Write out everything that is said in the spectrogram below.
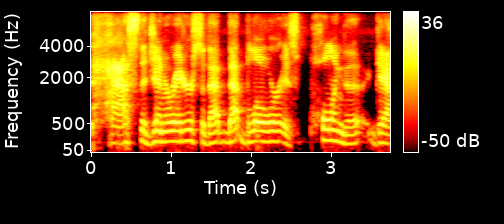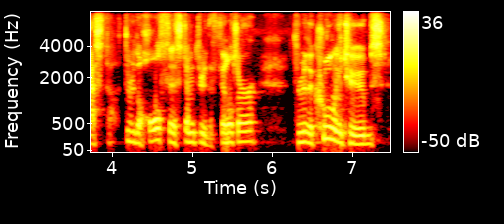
past the generator, so that that blower is pulling the gas through the whole system, through the filter, through the cooling tubes,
